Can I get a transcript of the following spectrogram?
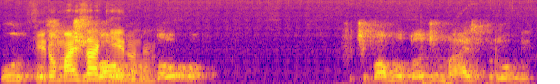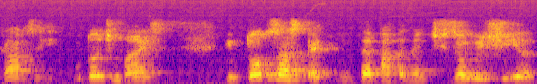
o, Virou o mais zagueiro, mudou, né? O futebol mudou demais, Bruno e Carlos Henrique. Mudou demais. Em todos os aspectos do departamento de fisiologia,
